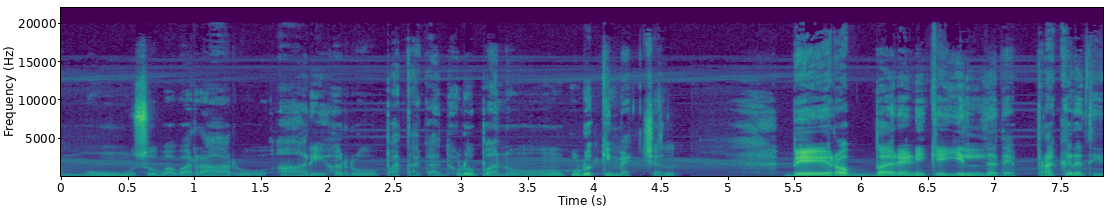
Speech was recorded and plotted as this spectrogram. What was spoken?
ಮೂಸುವವರಾರು ಆರಿಹರು ಪತಕ ದುಡುಪನು ಹುಡುಕಿ ಮೆಚ್ಚಲ್. ಬೇರೊಬ್ಬರೆಣಿಕೆ ಇಲ್ಲದೆ ಪ್ರಕೃತಿ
